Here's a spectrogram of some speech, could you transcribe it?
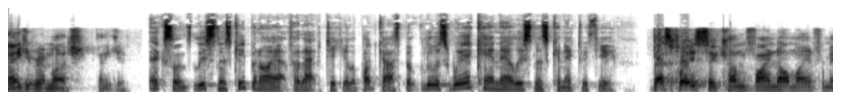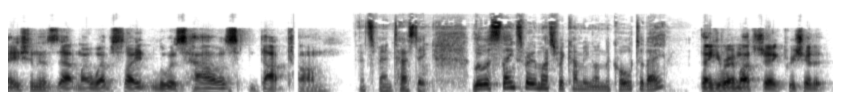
Thank you very much. Thank you. Excellent. Listeners, keep an eye out for that particular podcast. But Lewis, where can our listeners connect with you? Best place to come find all my information is at my website, lewishowes.com. That's fantastic. Lewis, thanks very much for coming on the call today. Thank you very much, Jake. Appreciate it.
